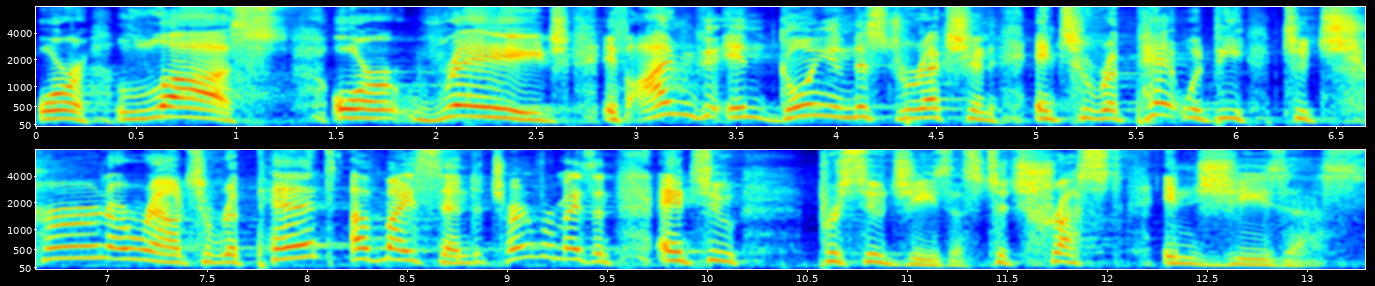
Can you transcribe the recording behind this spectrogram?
or lust or rage, if I'm in, going in this direction, and to repent would be to turn around, to repent of my sin, to turn from my sin, and to pursue Jesus, to trust in Jesus.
